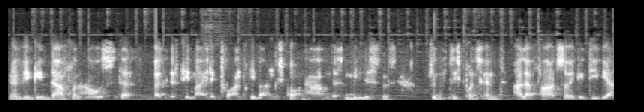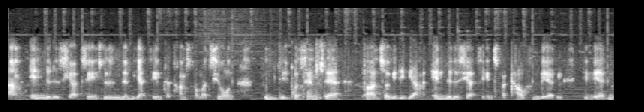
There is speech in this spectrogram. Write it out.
Wir gehen davon aus, dass, weil Sie das Thema Elektroantriebe angesprochen haben, dass mindestens 50 Prozent aller Fahrzeuge, die wir am Ende des Jahrzehnts, wir sind im Jahrzehnt der Transformation, 50 Prozent der Fahrzeuge, die wir am Ende des Jahrzehnts verkaufen werden, die werden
